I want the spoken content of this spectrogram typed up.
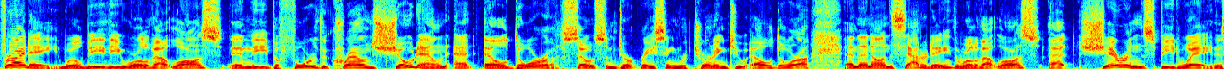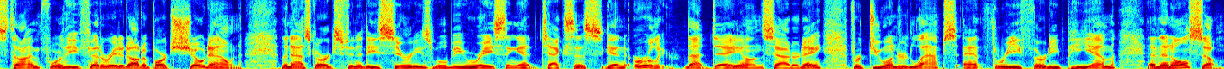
Friday will be the World of Outlaws in the Before the Crown Showdown at Eldora. So, some dirt racing returning to Eldora. And then on Saturday, the World of Outlaws at Sharon Speedway, this time for the Federated Auto Parts Showdown. The NASCAR Xfinity Series will be racing at Texas again earlier that day on Saturday for 200 laps at 3:30 p.m. And then also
